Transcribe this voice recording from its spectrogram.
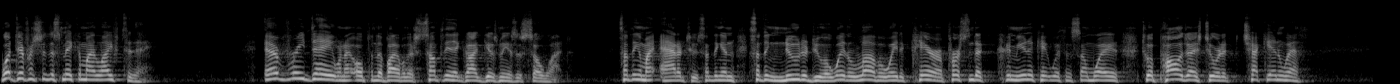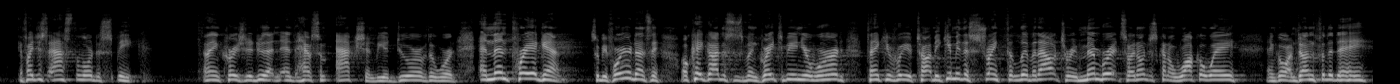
What difference should this make in my life today? Every day when I open the Bible, there's something that God gives me as a so what. Something in my attitude, something, in, something new to do, a way to love, a way to care, a person to communicate with in some way, to apologize to or to check in with. If I just ask the Lord to speak, and I encourage you to do that and, and have some action, be a doer of the word, and then pray again. So before you're done, say, okay, God, this has been great to be in your word. Thank you for what you've taught me. Give me the strength to live it out, to remember it, so I don't just kind of walk away and go, I'm done for the day.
